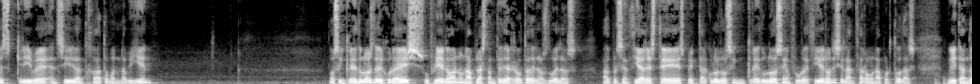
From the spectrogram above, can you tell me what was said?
escribe en Sirat Khatamun Nabiyin los incrédulos de Quraysh sufrieron una aplastante derrota de los duelos. Al presenciar este espectáculo, los incrédulos se enfurecieron y se lanzaron una por todas, gritando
